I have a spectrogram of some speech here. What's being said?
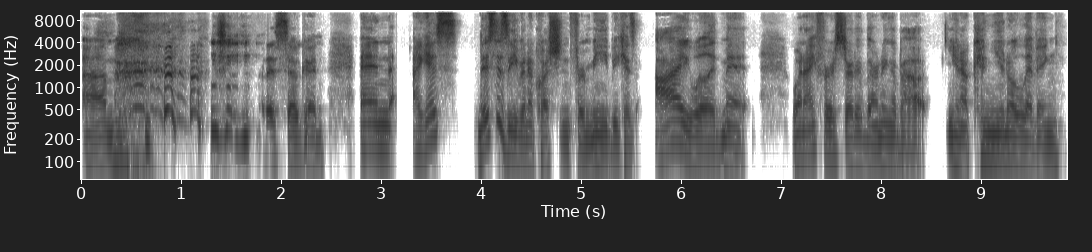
Um, that is so good. And I guess this is even a question for me because I will admit when I first started learning about, you know, communal living,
